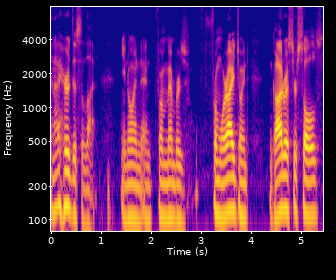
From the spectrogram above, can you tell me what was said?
And I heard this a lot, you know, and, and from members from where I joined, God rest their souls.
